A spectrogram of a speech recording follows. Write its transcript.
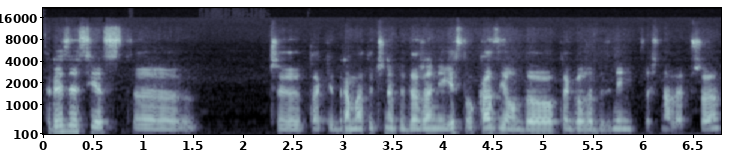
Kryzys jest, e, czy takie dramatyczne wydarzenie jest okazją do tego, żeby zmienić coś na lepsze,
